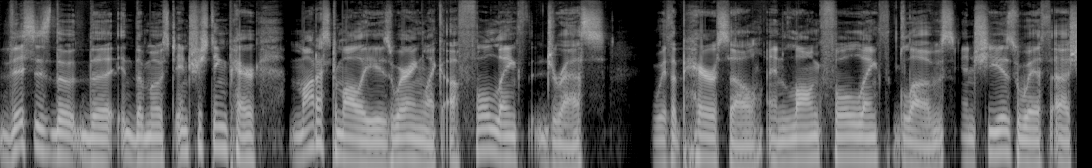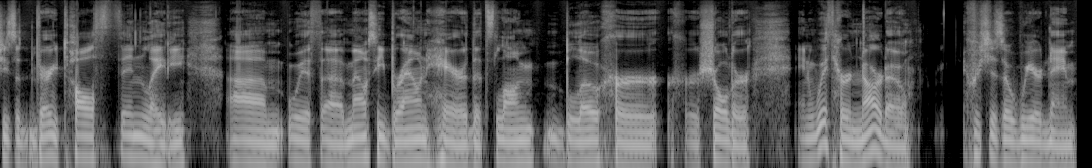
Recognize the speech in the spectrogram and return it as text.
This is the the the most interesting pair. Modest molly is wearing like a full length dress with a parasol and long full length gloves. And she is with uh, she's a very tall thin lady um, with uh, mousy brown hair that's long below her her shoulder. And with her nardo which is a weird name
